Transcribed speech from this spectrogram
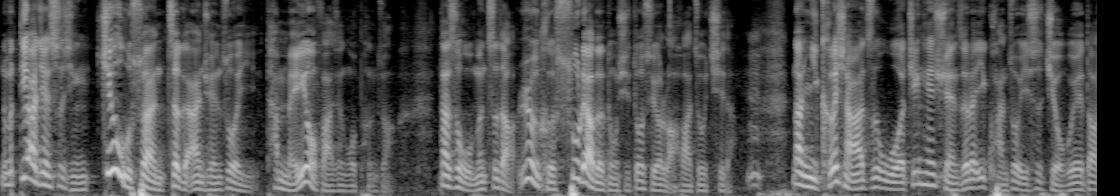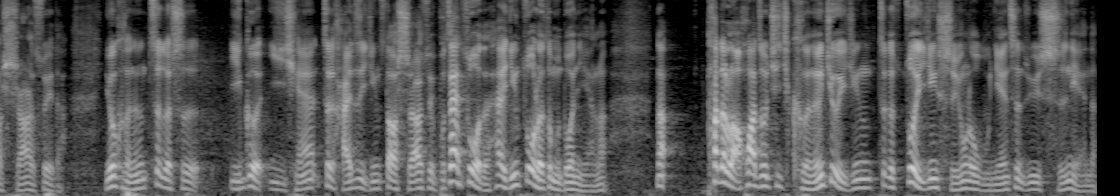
那么第二件事情，就算这个安全座椅它没有发生过碰撞，但是我们知道，任何塑料的东西都是有老化周期的。嗯，那你可想而知，我今天选择了一款座椅是九个月到十二岁的，有可能这个是一个以前这个孩子已经到十二岁不再坐的，他已经坐了这么多年了，它的老化周期可能就已经这个座椅已经使用了五年甚至于十年的。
